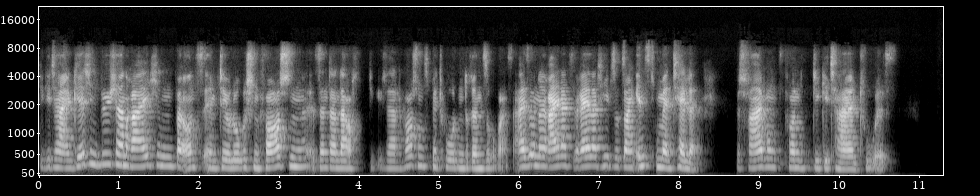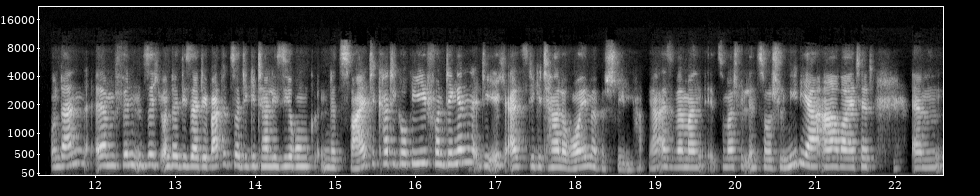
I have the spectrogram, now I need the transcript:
digitalen Kirchenbüchern reichen. Bei uns im theologischen Forschen sind dann da auch digitale Forschungsmethoden drin, sowas. Also eine relativ sozusagen instrumentelle Beschreibung von digitalen Tools. Und dann ähm, finden sich unter dieser Debatte zur Digitalisierung eine zweite Kategorie von Dingen, die ich als digitale Räume beschrieben habe. Ja, also wenn man zum Beispiel in Social Media arbeitet, ähm,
